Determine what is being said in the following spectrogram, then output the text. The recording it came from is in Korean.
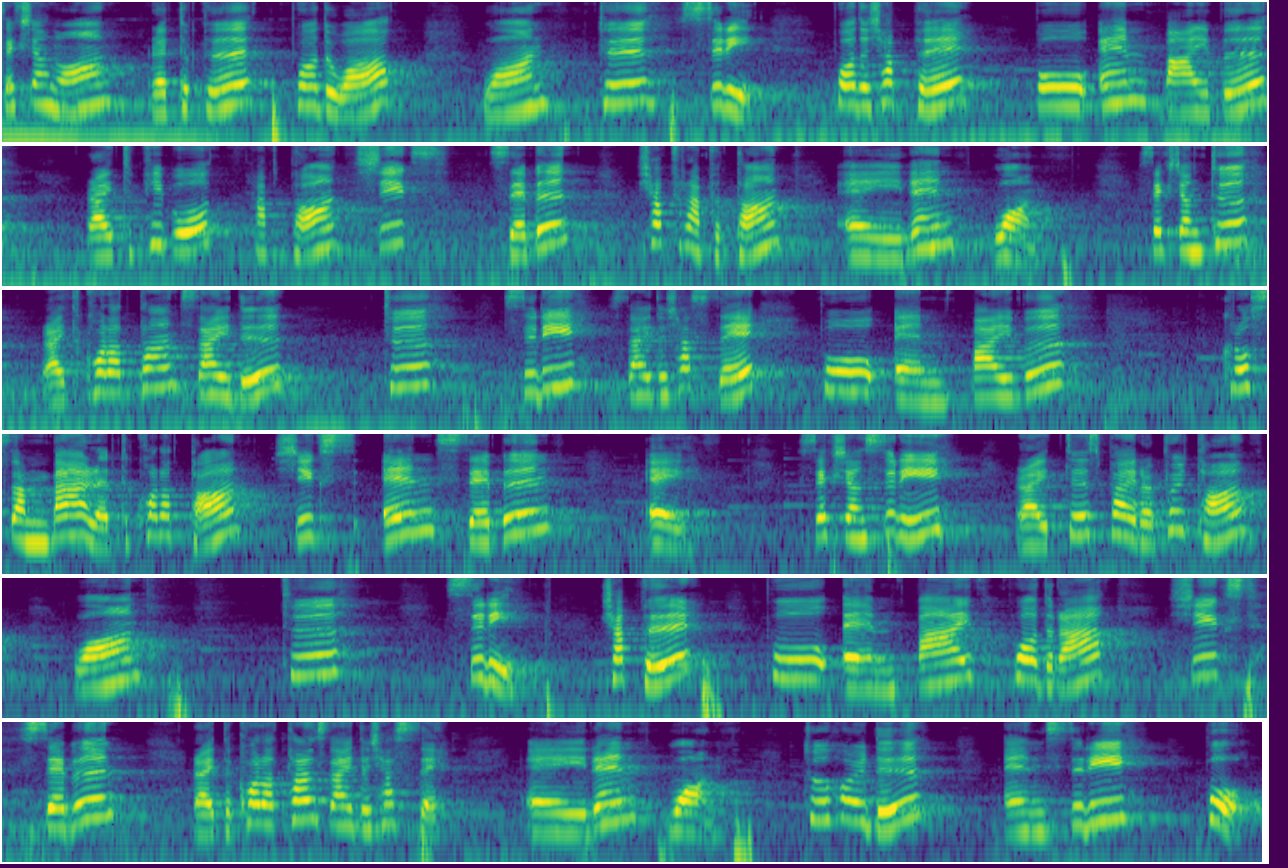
섹션 1 레트풋 포워드 워크 1, 2, 3 포워드 셔플 4 and 5 라이트 피봇 하프턴 6, 7 셔플 하프턴 8 and 1 섹션 2 라이트 코러턴 사이드 2, 3 사이드 샷세 4 and 5 크로스 삼바, 레프트 쿼터턴, 6 and 7, 8. 섹션 3, 라이트 스파이럴 풀턴, 1, 2, 3. 셔플, 4 and 5, 포드락, 6, 7, 라이트 쿼터턴, 사이드 샷세, 8 a n 1, 2 홀드, and 3, 4.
